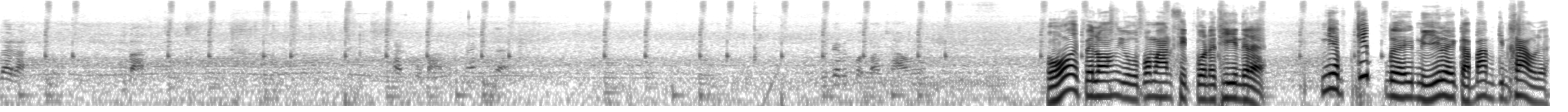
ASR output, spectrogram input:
ได้ละกี่บาทห้าสิบกว่าบาทน่าจะได้ไปกดตอนเช้าไงโอ้ยไปลองอยู่ประมาณสิบกว่านาทีนี่แหละ เงียบกิ๊บเลยหนีเลยกลับบ้านไปกินข้าวเลย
